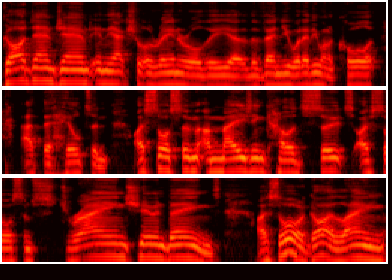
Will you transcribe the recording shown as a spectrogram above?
goddamn jammed in the actual arena or the uh, the venue, whatever you want to call it, at the Hilton. I saw some amazing coloured suits. I saw some strange human beings. I saw a guy laying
